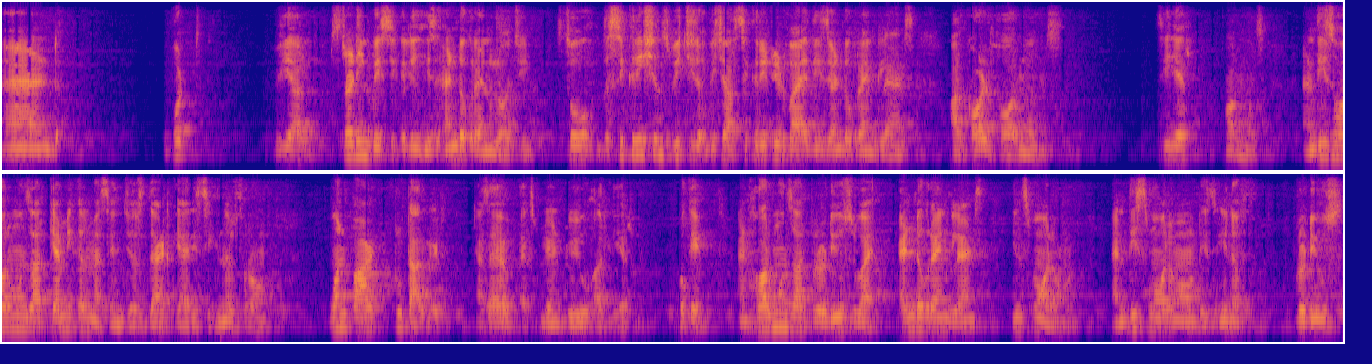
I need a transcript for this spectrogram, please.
And what we are studying basically is endocrinology. So the secretions which which are secreted by these endocrine glands are called hormones. See here hormones. And these hormones are chemical messengers that carry signal from one part to target as i have explained to you earlier. Okay. And hormones are produced by endocrine glands in small amount. And this small amount is enough to produce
